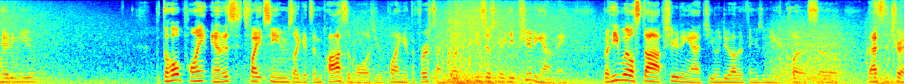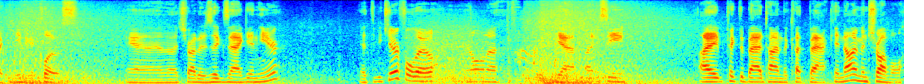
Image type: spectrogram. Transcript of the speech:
hitting you. But the whole point, and this fight seems like it's impossible if you're playing it the first time, you're like, he's just going to keep shooting at me. But he will stop shooting at you and do other things when you get close. So that's the trick. You need to get close. And I try to zigzag in here. You have to be careful though. You don't want to. Yeah, I see. I picked a bad time to cut back, and now I'm in trouble.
